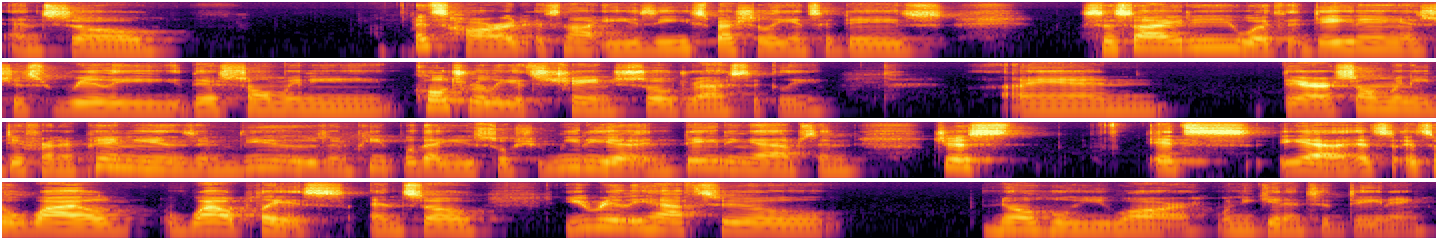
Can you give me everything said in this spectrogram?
And so it's hard it's not easy especially in today's society with dating is just really there's so many culturally it's changed so drastically. And there are so many different opinions and views and people that use social media and dating apps and just it's yeah it's it's a wild wild place. And so you really have to know who you are when you get into dating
